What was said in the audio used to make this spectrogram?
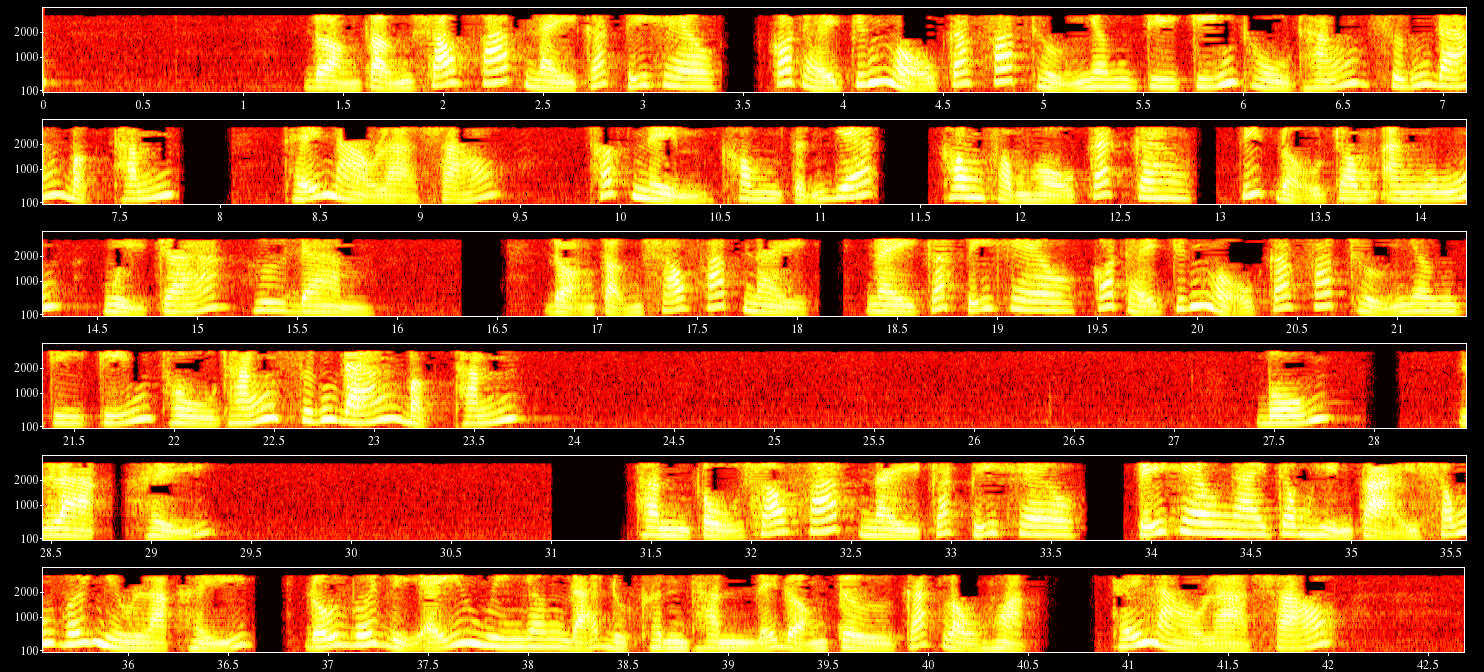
Đoạn tận sáu pháp này các tỷ kheo có thể chứng ngộ các pháp thượng nhân tri kiến thù thắng xứng đáng bậc thánh. Thế nào là sáu? Thất niệm không tỉnh giác, không phòng hộ các căn, tiết độ trong ăn uống, ngụy trá, hư đàm. Đoạn tận sáu pháp này, này các tỷ kheo có thể chứng ngộ các pháp thượng nhân tri kiến thù thắng xứng đáng bậc thánh. 4. Lạc hỷ Thành tựu sáu pháp này các tỷ kheo, tỷ kheo ngay trong hiện tại sống với nhiều lạc hỷ, đối với vị ấy nguyên nhân đã được hình thành để đoạn trừ các lậu hoặc. Thế nào là sáu?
